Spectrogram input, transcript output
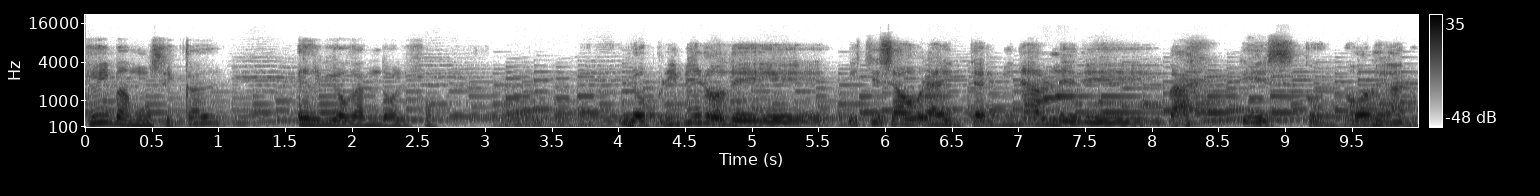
Clima musical, Elvio Gandolfo. Lo primero de, ¿viste esa obra interminable de Bach que es con órgano?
